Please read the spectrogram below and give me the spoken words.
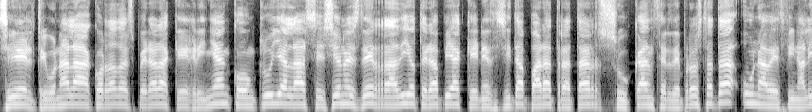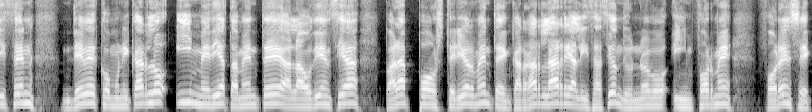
Sí, el tribunal ha acordado esperar a que Griñán concluya las sesiones de radioterapia que necesita para tratar su cáncer de próstata. Una vez finalicen, debe comunicarlo inmediatamente a la audiencia para posteriormente encargar la realización de un nuevo informe forense.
